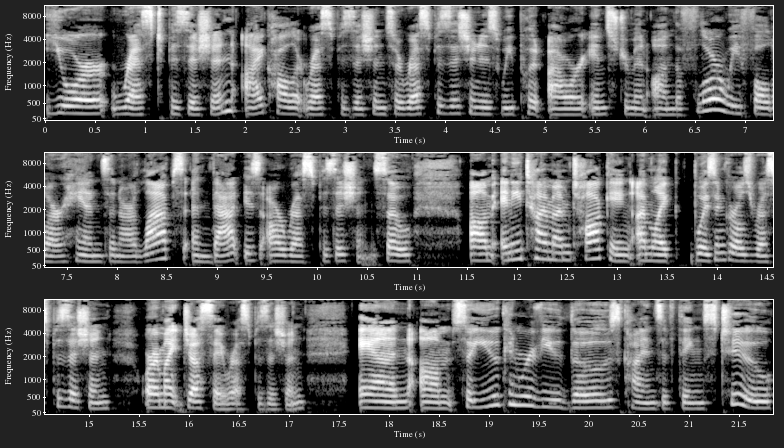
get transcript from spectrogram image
your rest position. I call it rest position. So, rest position is we put our instrument on the floor, we fold our hands in our laps, and that is our rest position. So, um, anytime I'm talking, I'm like, boys and girls, rest position, or I might just say rest position. And um, so you can review those kinds of things too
